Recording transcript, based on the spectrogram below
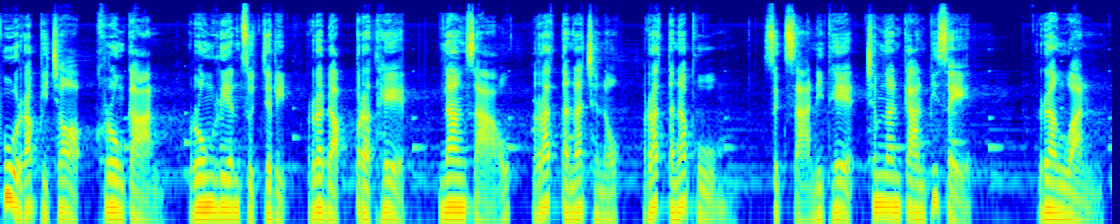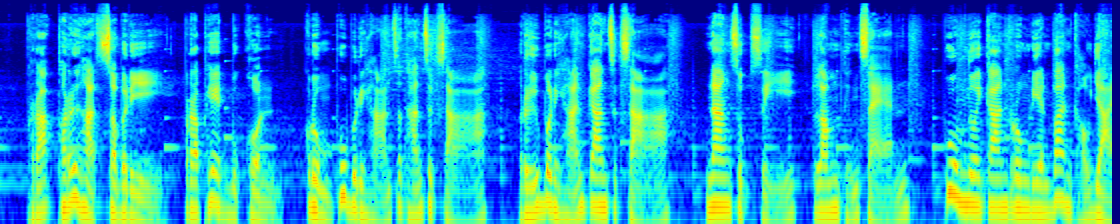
ผู้รับผิดชอบ โครงการ โรงเรียนสุจริต ระดับประเทศ นางสาว รัตนชนก รัตนภูมิ ศึกษานิเทศชำนาญการพิเศษ รางวัล พระพฤหัสบดี ประเภทบุคคล กลุ่มผู้บริหารสถานศึกษา หรือบริหารการศึกษา นางสุขศรีลำถึงแสน ผู้อำนวยการโรงเรียนบ้านเขาใหญ่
